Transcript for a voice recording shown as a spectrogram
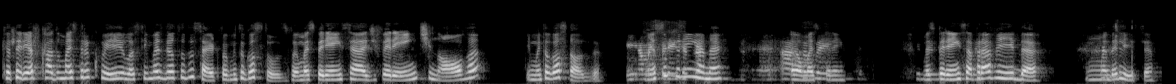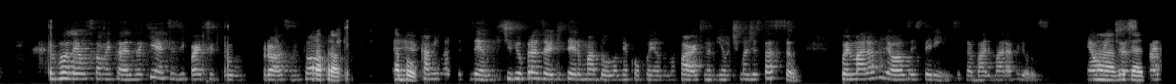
que eu teria ficado mais tranquila, assim, mas deu tudo certo, foi muito gostoso. Foi uma experiência diferente, nova e muito gostosa. E é Minha sobrinha, pra... né? É, ah, é uma experiência, uma experiência para a vida. Uma delícia. Eu vou ler os comentários aqui antes de partir para o próximo tópico. Tá, tá bom. É, Camila está dizendo que tive o prazer de ter uma doula me acompanhando no parto na minha última gestação. Foi maravilhosa a experiência, trabalho maravilhoso. Realmente, ah, acho que faz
